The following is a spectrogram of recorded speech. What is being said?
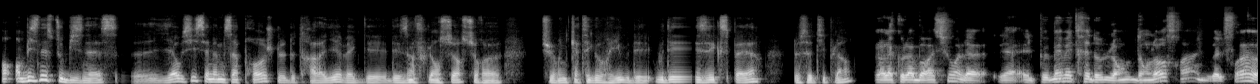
En, business to business, euh, il y a aussi ces mêmes approches de, travailler avec des, influenceurs sur, sur une catégorie ou des, ou des experts de ce type-là. Alors la collaboration, elle, peut même être dans l'offre, hein, une nouvelle fois.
